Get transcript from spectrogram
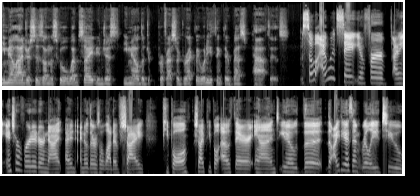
email addresses on the school website and just email the professor directly? What do you think their best path is? So I would say, you know, for I mean, introverted or not, I, I know there's a lot of shy people, shy people out there. And, you know, the, the idea isn't really to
